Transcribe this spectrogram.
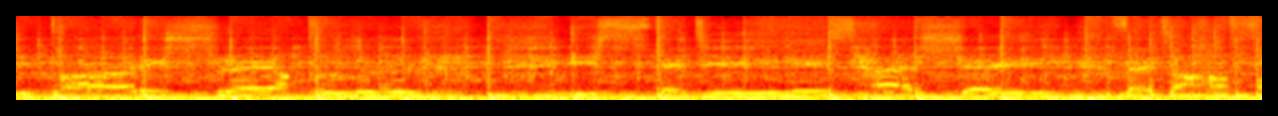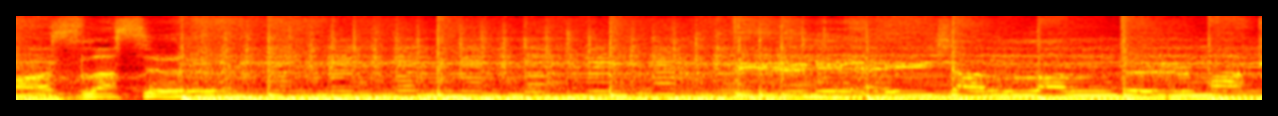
siparişle yapılır. İstediğiniz her şey ve daha fazlası. Birini heyecanlandırmak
